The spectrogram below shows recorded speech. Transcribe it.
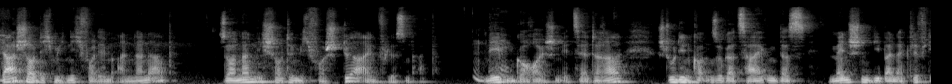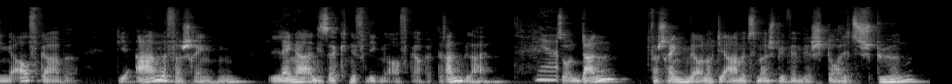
Da schotte ich mich nicht vor dem anderen ab, sondern ich schotte mich vor Störeinflüssen ab. Okay. Nebengeräuschen etc. Studien konnten sogar zeigen, dass Menschen, die bei einer kniffligen Aufgabe die Arme verschränken, länger an dieser kniffligen Aufgabe dranbleiben. Ja. So, und dann verschränken wir auch noch die Arme zum Beispiel, wenn wir Stolz spüren,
